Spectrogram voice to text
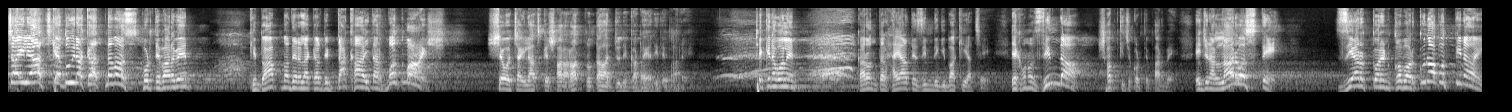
চাইলে আজকে দুই রাকাত নামাজ পড়তে পারবেন। কিন্তু আপনাদের এলাকার যে ডাকাই, তার বদমাইশ, সেও চাইলে আজকে সারা রাত্র তাহার যদি কাটাইয়া দিতে পারে। ঠিক কিনা বলেন? কারণ তার হায়াতে জিন্দেগি বাকি আছে। এখনও জিন্দা সব কিছু করতে পারবে। এই জন্য আল্লাহর জিয়ারত করেন কবর, কোনো আপত্তি নাই।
